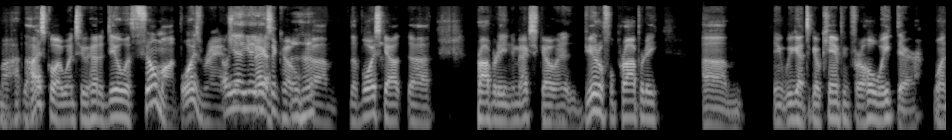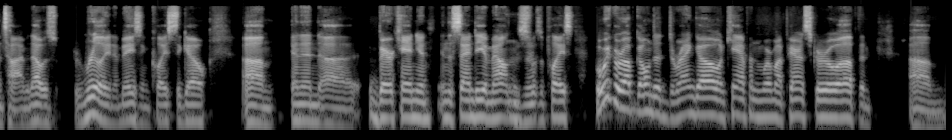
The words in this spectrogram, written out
my, the high school I went to had a deal with Philmont Boys Ranch, oh, yeah, yeah, Mexico, yeah. Mm-hmm. Um, the Boy Scout uh, property in New Mexico, and it's a beautiful property. Um, we got to go camping for a whole week there one time, and that was really an amazing place to go. Um, and then uh, Bear Canyon in the Sandia Mountains mm-hmm. was a place. But we grew up going to Durango and camping where my parents grew up, and um,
